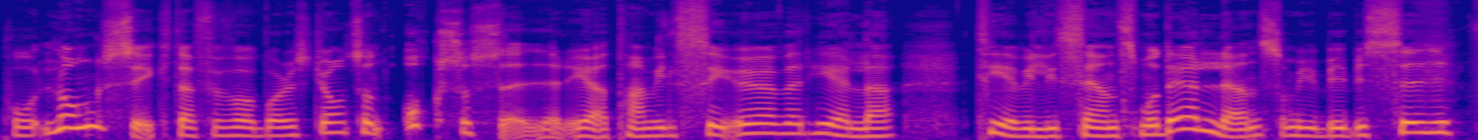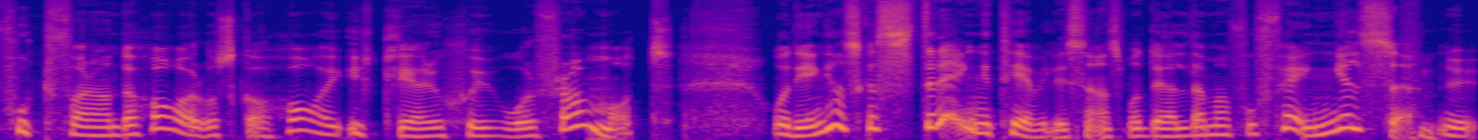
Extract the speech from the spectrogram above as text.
på lång sikt. Därför vad Boris Johnson också säger är att han vill se över hela tv-licensmodellen som ju BBC fortfarande har och ska ha i ytterligare sju år framåt. Och det är en ganska sträng tv-licensmodell där man får fängelse. Nu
